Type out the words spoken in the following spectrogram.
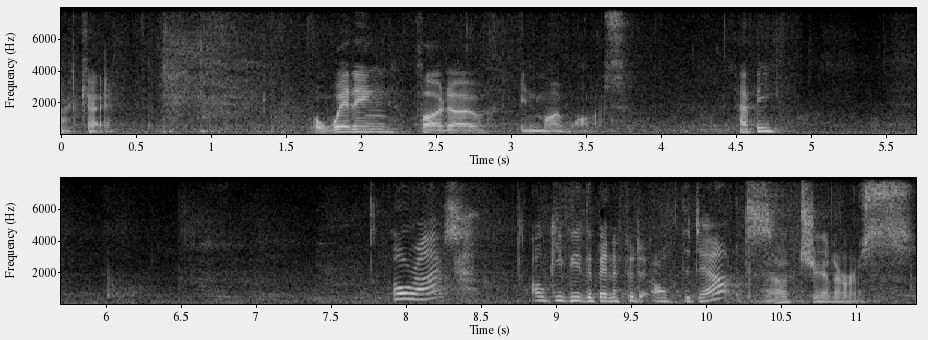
Okay. A wedding photo in my wallet. Happy? All right, I'll give you the benefit of the doubt. How generous.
